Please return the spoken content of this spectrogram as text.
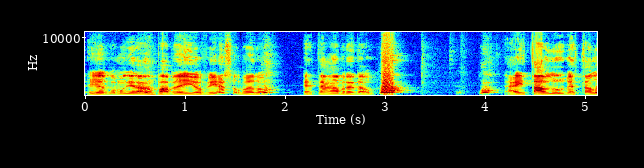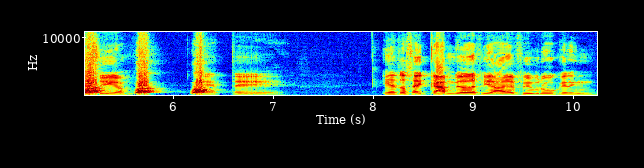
Ellos como quieran van para playoff y eso, pero están apretados. Ahí está Blue, que está lucido. Este, y entonces el cambio de Philadelphia y Brooklyn,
